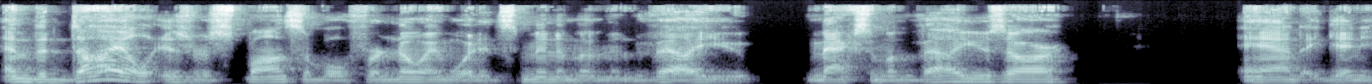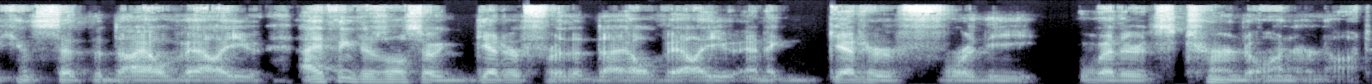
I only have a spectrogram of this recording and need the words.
And the dial is responsible for knowing what its minimum and value, maximum values are. And again, you can set the dial value. I think there's also a getter for the dial value and a getter for the whether it's turned on or not.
